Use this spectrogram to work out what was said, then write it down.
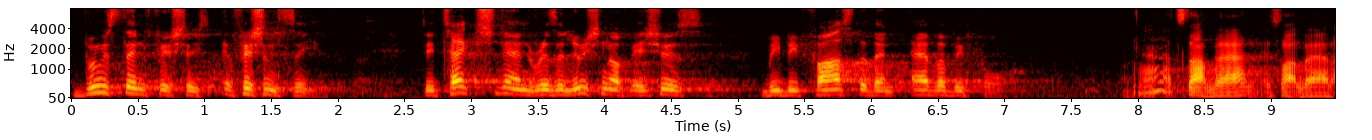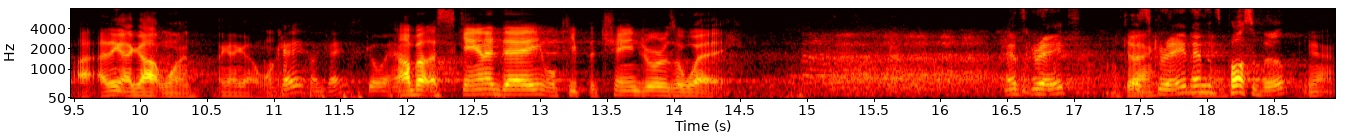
Boost efficiency. Detection and resolution of issues will be faster than ever before. That's not bad. It's not bad. I, I, think I got one. I think I got one. Okay, okay, go ahead. How about a scan a day will keep the change orders away? That's great. Okay. That's great, and okay. it's possible. Yeah.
